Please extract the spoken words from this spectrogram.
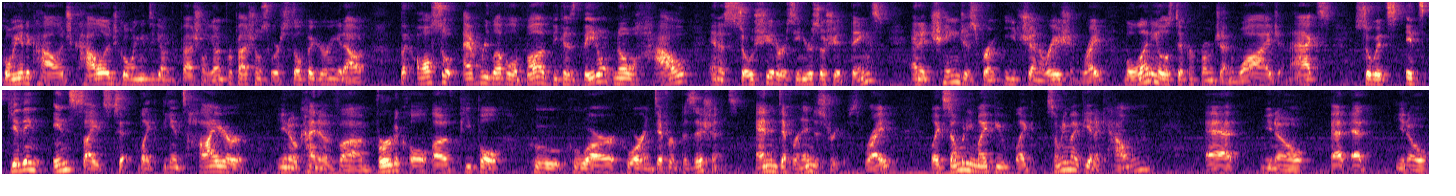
going into college, college going into young professional, young professionals who are still figuring it out, but also every level above because they don't know how an associate or a senior associate thinks and it changes from each generation, right? Millennial is different from Gen Y, Gen X, so it's it's giving insights to like the entire you know kind of um, vertical of people who who are who are in different positions and in different industries, right? Like somebody might be like somebody might be an accountant at you know at, at you know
